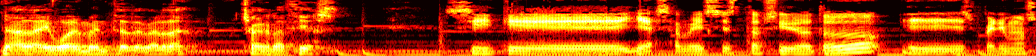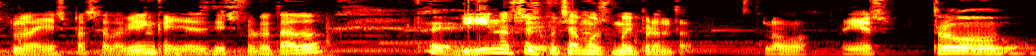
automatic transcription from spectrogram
Nada, igualmente, de verdad. Muchas gracias. Así que ya sabéis, esto ha sido todo. Eh, esperemos que lo hayáis pasado bien, que hayáis disfrutado. Sí, y nos sí. escuchamos muy pronto. Hasta luego. Adiós. Hasta luego.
